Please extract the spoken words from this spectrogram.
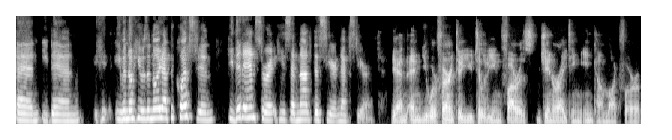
And Idan he, even though he was annoyed at the question he did answer it. He said not this year next year. Yeah, and, and you were referring to utility in far as generating income, like for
